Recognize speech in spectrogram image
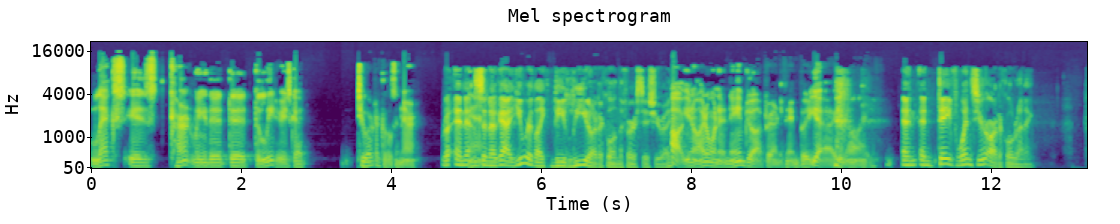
Lex is currently the, the, the leader. He's got two articles in there. Right, and yeah. so now, guy, you were like the lead article in the first issue, right? Oh, you know, I don't want to name drop or anything, but yeah, you know. I... and and Dave, when's your article running?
